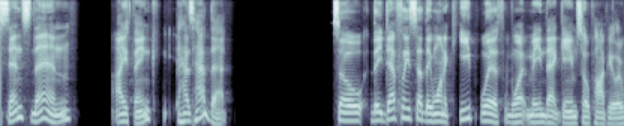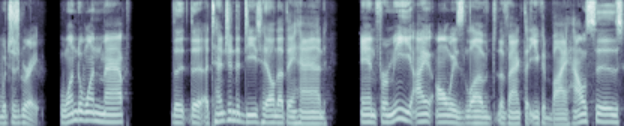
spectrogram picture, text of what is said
since then, I think, has had that. So they definitely said they want to keep with what made that game so popular, which is great. One to one map, the the attention to detail that they had. And for me, I always loved the fact that you could buy houses,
